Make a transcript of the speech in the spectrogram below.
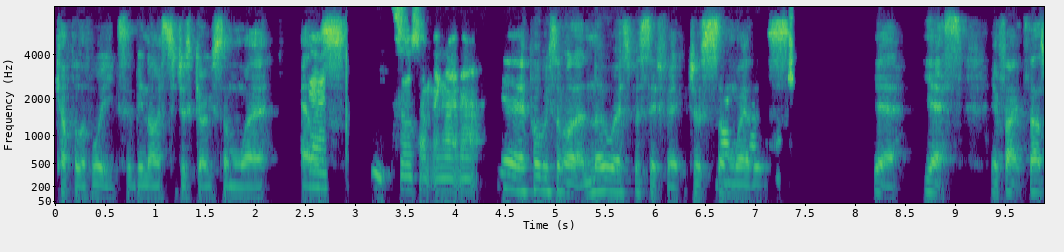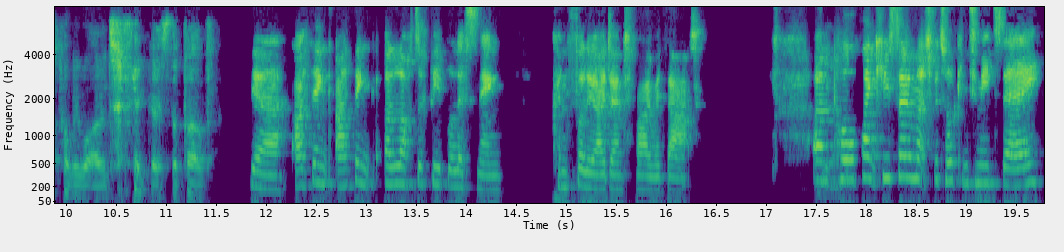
couple of weeks, it'd be nice to just go somewhere else. Weeks or something like that. Yeah, probably something like that. Nowhere specific, just somewhere that's. Yeah. Yes. In fact, that's probably what I would do. go to the pub. Yeah, I think I think a lot of people listening can fully identify with that. Um, yeah. Paul, thank you so much for talking to me today.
